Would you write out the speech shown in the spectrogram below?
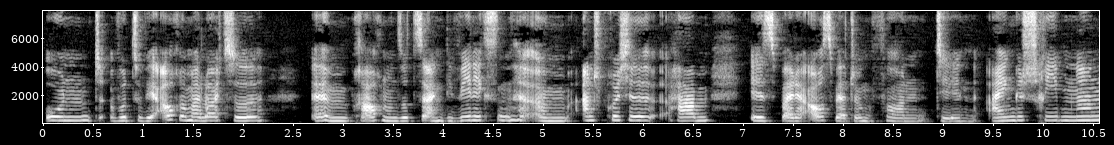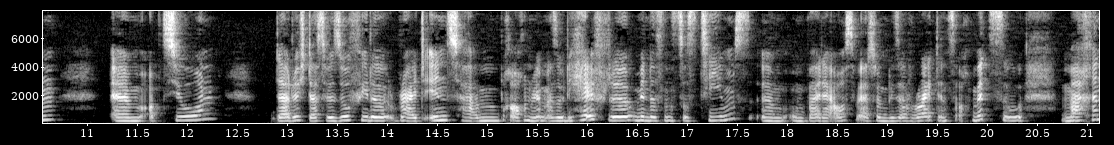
und wozu wir auch immer Leute ähm, brauchen und sozusagen die wenigsten ähm, Ansprüche haben, ist bei der Auswertung von den eingeschriebenen ähm, Optionen dadurch, dass wir so viele Write-ins haben, brauchen wir immer so die Hälfte mindestens des Teams, ähm, um bei der Auswertung dieser Write-ins auch mitzumachen.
